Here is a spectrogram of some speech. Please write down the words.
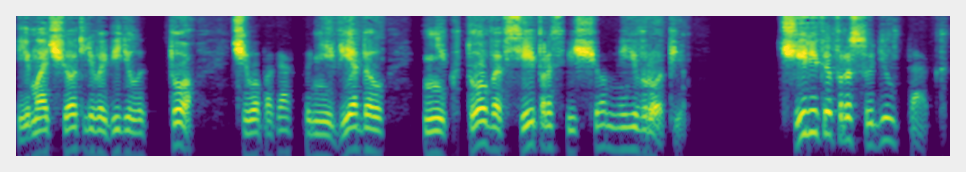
Ему отчетливо виделось то, чего пока что не ведал никто во всей просвещенной Европе. Чириков рассудил так.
